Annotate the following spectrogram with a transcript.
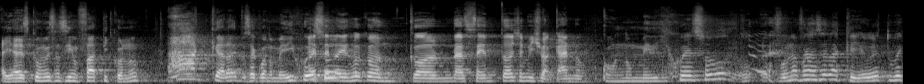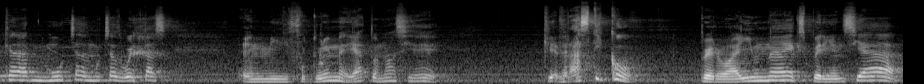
Allá es como es así enfático, ¿no? Ah, caray, o sea, cuando me dijo Ahí eso, te lo dijo con, con acento michoacano. cuando me dijo eso, fue una frase a la que yo tuve que dar muchas, muchas vueltas en mi futuro inmediato, ¿no? Así de, qué drástico, pero hay una experiencia,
